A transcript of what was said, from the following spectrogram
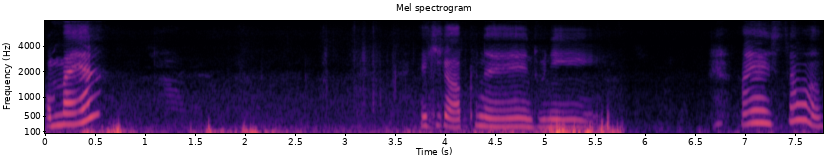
엄마야? 애기가 아프네, 눈이. 아야 했어.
